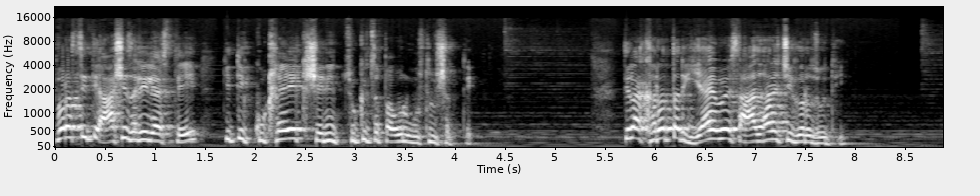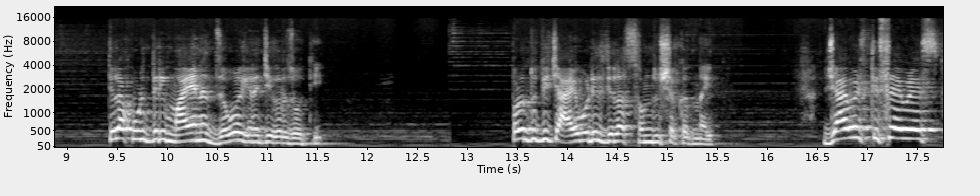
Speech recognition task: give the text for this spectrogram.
परिस्थिती अशी झालेली असते की ती कुठल्याही क्षणी चुकीचं पाऊल उचलू शकते. तिला खरं तर यावेळेस आधाराची गरज होती. तिला कोणीतरी मायाने जवळ घेण्याची गरज होती. परंतु तिचे आईवडील तिला समजू शकत नाहीत. ज्यावेळेस तिसऱ्या वेळेस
